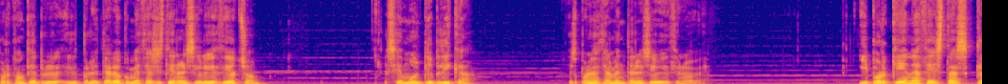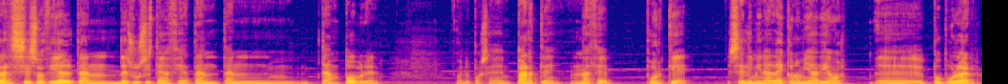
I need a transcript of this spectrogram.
porque aunque el proletariado comienza a existir en el siglo XVIII, se multiplica exponencialmente en el siglo XIX. ¿Y por qué nace esta clase social tan de subsistencia, tan, tan, tan pobre? Bueno, pues en parte nace porque se elimina la economía, digamos, eh, popular.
